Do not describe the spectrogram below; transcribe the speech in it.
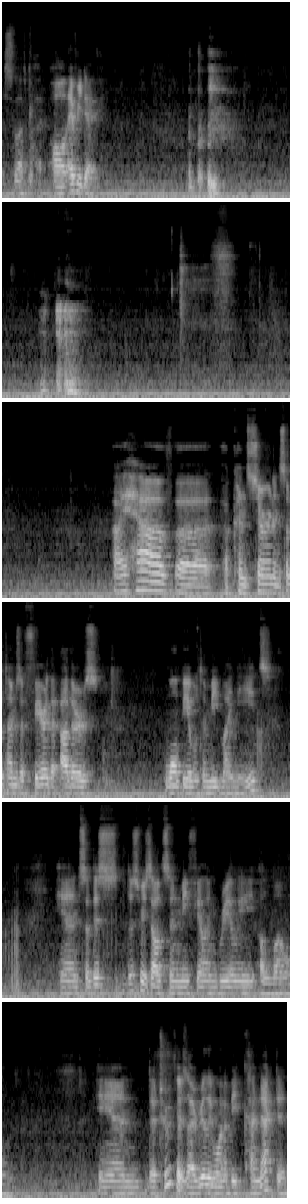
I still have to all every day I have uh, a concern and sometimes a fear that others won't be able to meet my needs. And so this this results in me feeling really alone. And the truth is I really want to be connected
